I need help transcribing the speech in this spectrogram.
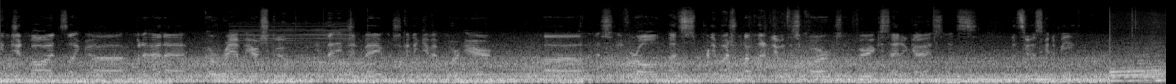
engine mods. Like uh, I'm to add a, a ram air scoop in the engine bay, which is to give it more air. Uh, just overall, that's pretty much what I'm going to do with this car. So I'm very excited, guys. Let's let's see what it's going to be.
